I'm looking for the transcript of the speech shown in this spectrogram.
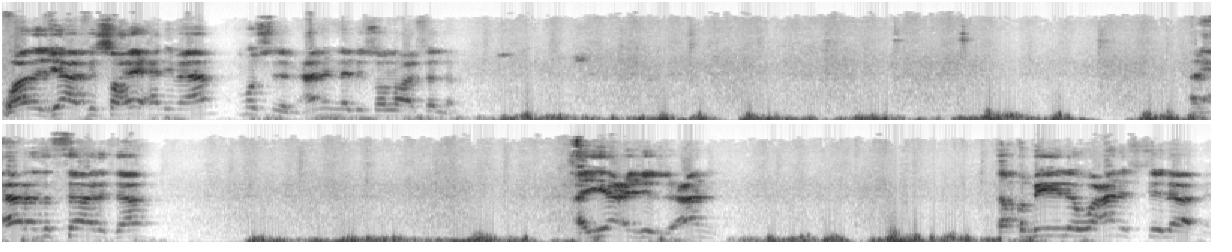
وهذا جاء في صحيح الإمام مسلم عن النبي صلى الله عليه وسلم. الحالة الثالثة أن يعجز عن تقبيله وعن استلامه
